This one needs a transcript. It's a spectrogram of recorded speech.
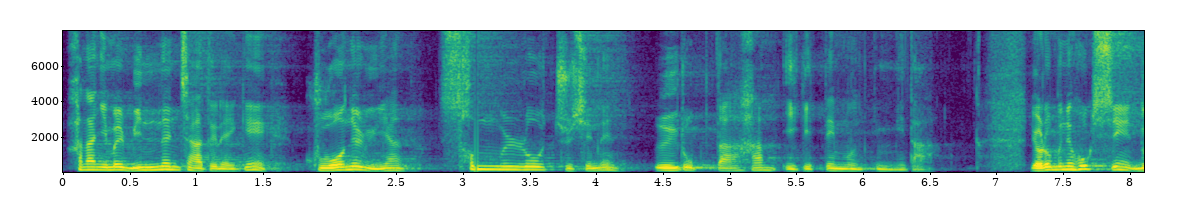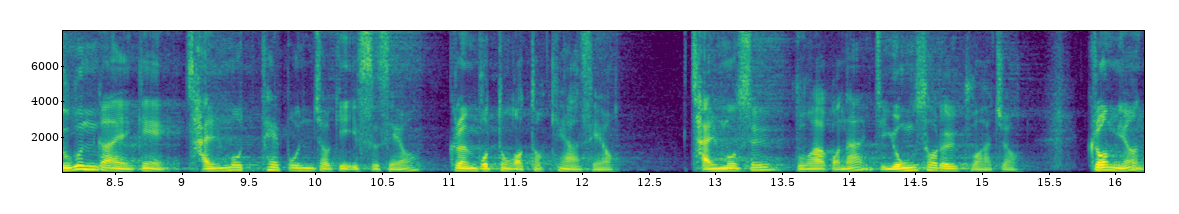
하나님을 믿는 자들에게 구원을 위한 선물로 주시는 의롭다함이기 때문입니다. 여러분이 혹시 누군가에게 잘못해 본 적이 있으세요? 그럼 보통 어떻게 하세요? 잘못을 구하거나 이제 용서를 구하죠. 그러면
